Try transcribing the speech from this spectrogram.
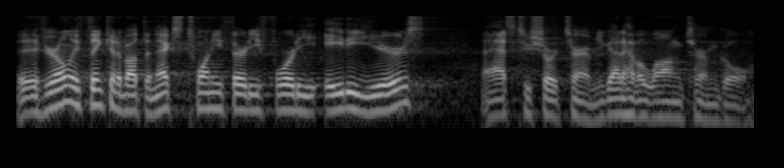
If you're only thinking about the next 20, 30, 40, 80 years, that's too short term. You got to have a long term goal.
